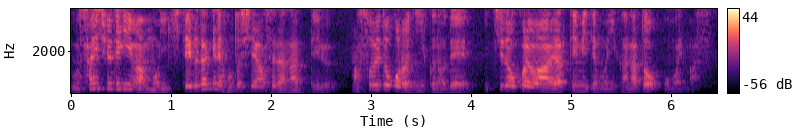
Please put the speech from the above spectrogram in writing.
もう最終的にはもう生きてるだけで本当幸せだなっていう、まあ、そういうところに行くので一度これはやってみてもいいかなと思います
